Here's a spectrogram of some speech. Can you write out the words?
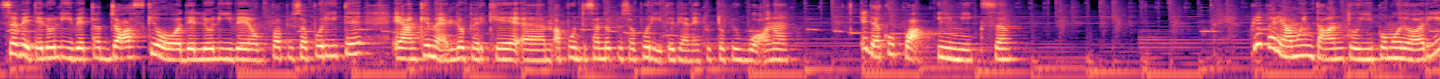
se avete le olive taggiasche o delle olive un po' più saporite è anche meglio perché eh, appunto essendo più saporite viene tutto più buono. Ed ecco qua il mix. Prepariamo intanto i pomodori,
